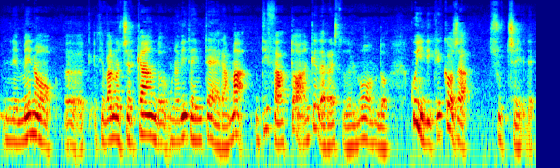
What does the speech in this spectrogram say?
nemmeno eh, che vanno cercando una vita intera, ma di fatto anche dal resto del mondo. Quindi che cosa succede?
